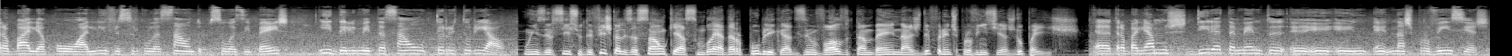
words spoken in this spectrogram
trabalha com a livre circulação de pessoas e bens e delimitação territorial. Um exercício de fiscalização que a Assembleia da República desenvolve também nas diferentes províncias do país. Eh, trabalhamos diretamente em, nas províncias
